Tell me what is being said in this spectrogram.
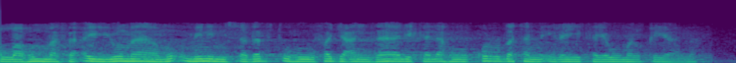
اللهم فأيما مؤمن سببته فاجعل ذلك له قربة إليك يوم القيامة.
